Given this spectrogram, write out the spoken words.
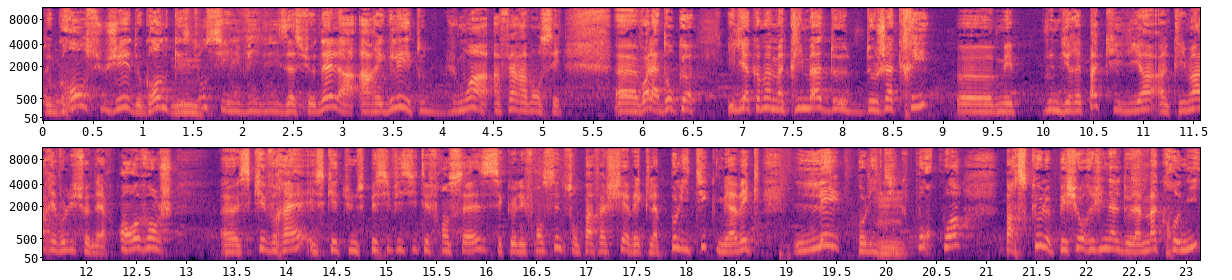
de grands sujets de grandes mmh. questions civilisationnelles à, régler et tout du moins à, faire avancer. Voilà donc il y a quand même un climat de, de jacquerie mais je ne dirais pas qu'il y a un climat révolutionnaire. En revanche euh, ce qui est vrai et ce qui est une spécificité française, c'est que les Français ne sont pas fâchés avec la politique, mais avec les politiques. Mm. Pourquoi? Parce que le péché original de la Macronie,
